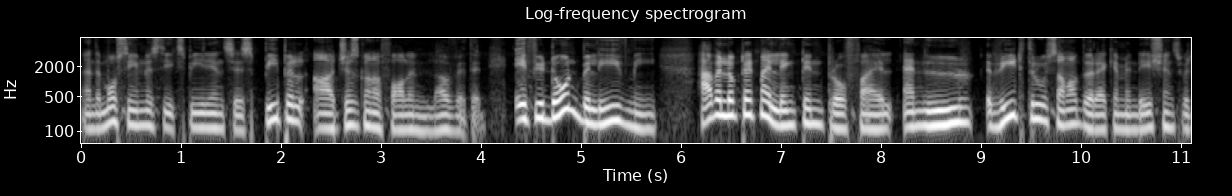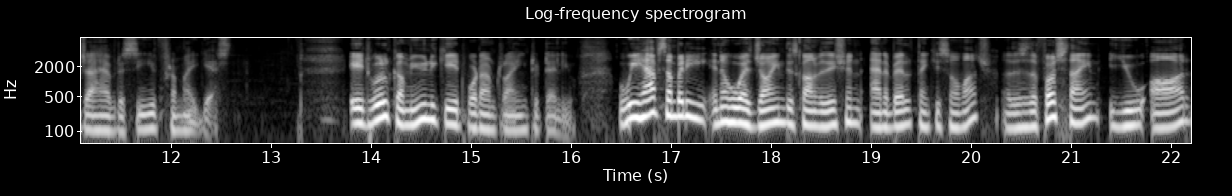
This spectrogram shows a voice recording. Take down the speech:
and the most seamless the experience is, people are just gonna fall in love with it. If you don't believe me, have a look at my LinkedIn profile and l- read through some of the recommendations which I have received from my guests. It will communicate what I'm trying to tell you. We have somebody you know who has joined this conversation. Annabelle, thank you so much. Uh, this is the first time you are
